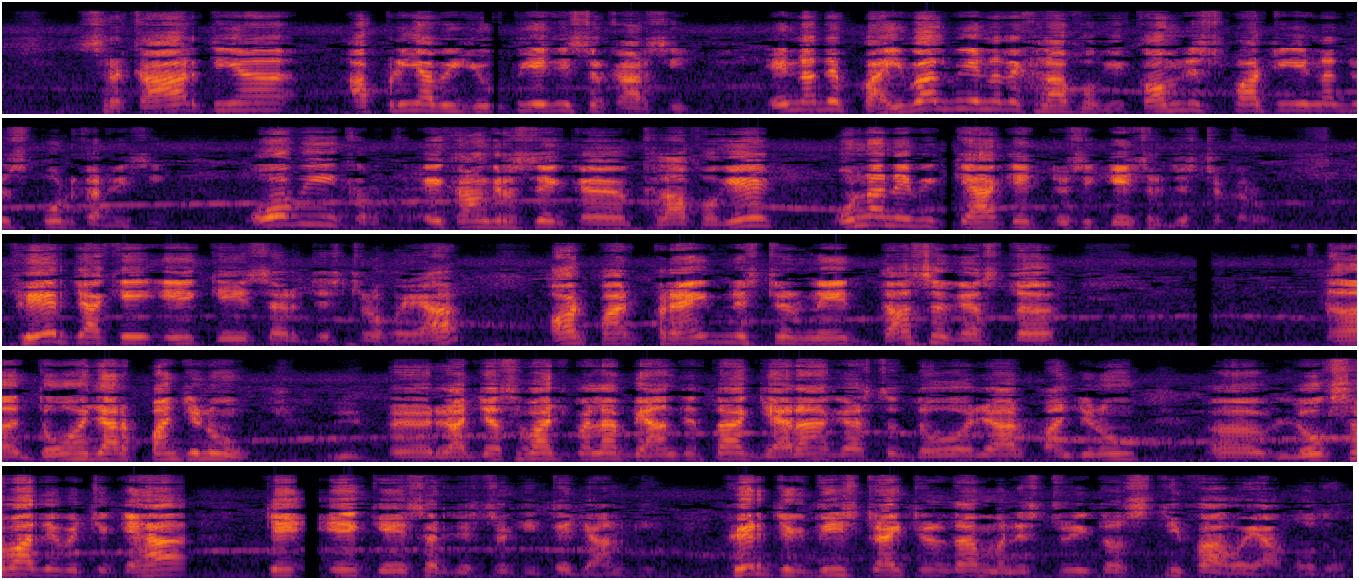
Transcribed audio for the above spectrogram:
ਸਰਕਾਰ ਦੀਆਂ, ਆਪਣੀਆਂ ਵੀ ਯੂਪੀਏ ਦੀ ਸਰਕਾਰ ਸੀ, ਇਹਨਾਂ ਦੇ ਭਾਈਵਾਲ ਵੀ ਇਹਨਾਂ ਦੇ ਖਿਲਾਫ ਹੋ ਗਏ ਕਮਿਊਨਿਸਟ ਪਾਰਟੀ ਇਹਨਾਂ ਨੂੰ ਸਪੋਰਟ ਕਰ ਰਹੀ ਸੀ, ਉਹ ਵੀ ਇਹ ਕਾਂਗਰਸ ਦੇ ਖਿਲਾਫ ਹੋ ਗਏ ਉਹਨਾਂ ਨੇ ਵੀ ਕਿਹਾ ਕਿ ਤੁਸੀਂ ਕੇਸ ਰਜਿਸਟਰ ਕਰੋ। ਫਿਰ ਜਾ ਕੇ ਇਹ ਕੇਸ ਰਜਿਸਟਰ ਹੋਇਆ ਔਰ ਪਰ- ਪ੍ਰਾਈਮ ਮਿਨਿਸਟਰ ਨੇ 10 ਅਗਸਤ ਅ, 2005 ਨੂੰ ਅ, ਰਾਜ ਸਭਾ 'ਚ ਪਹਿਲਾਂ ਬਿਆਨ ਦਿੱਤਾ। 11 ਅਗਸਤ 2005 ਨੂੰ ਅ, ਲੋਕ ਸਭਾ ਦੇ ਵਿੱਚ ਕਿਹਾ ਕਿ ਇਹ ਕੇਸ ਰਜਿਸਟਰ ਕੀਤੇ ਜਾਣਗੇ। ਫਿਰ ਜਗਦੀਸ਼ ਟਾਈਟਰ ਦਾ ਮਿਨਿਸਟਰੀ ਤੋਂ ਅਸਤੀਫਾ ਹੋਇਆ ਉਦੋਂ।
